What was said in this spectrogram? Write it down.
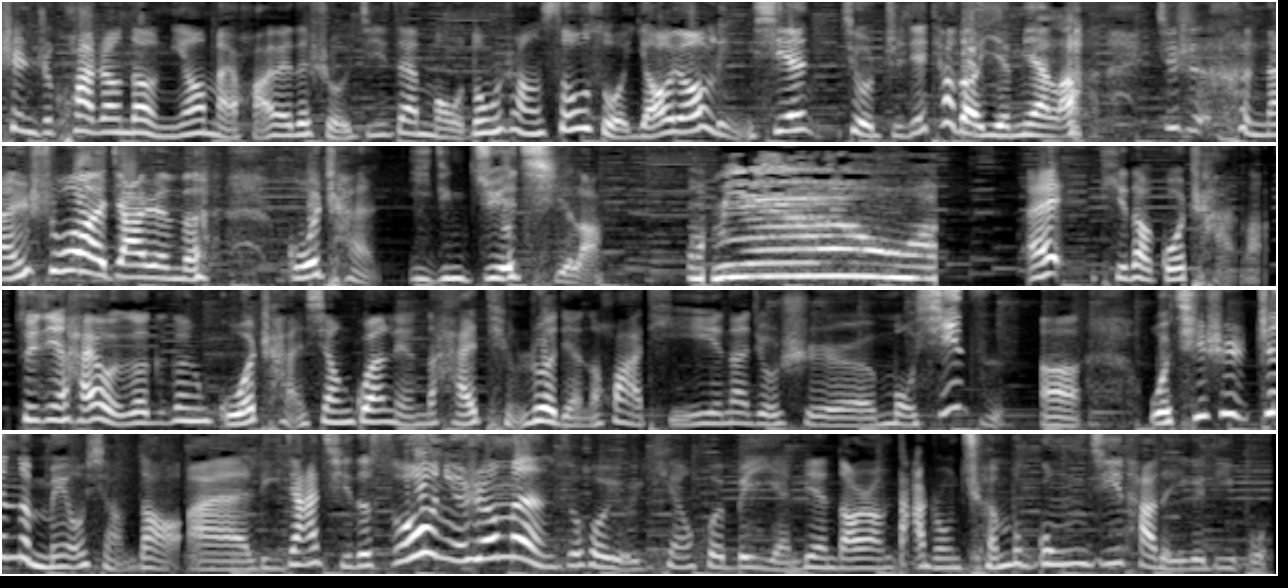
甚至夸张到你要买华为的手机，在某东上搜索遥遥领先，就直接跳到页面了，就是很难说啊，家人们，国产已经崛起了。喵啊！哎，提到国产了，最近还有一个跟国产相关联的还挺热点的话题，那就是某西子啊。我其实真的没有想到，哎，李佳琦的所有女生们最后有一天会被演变到让大众全部攻击她的一个地步。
